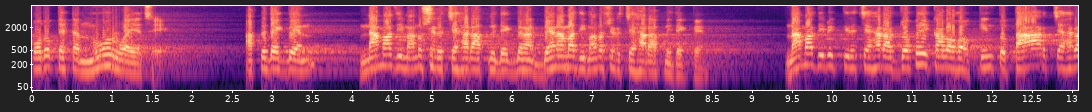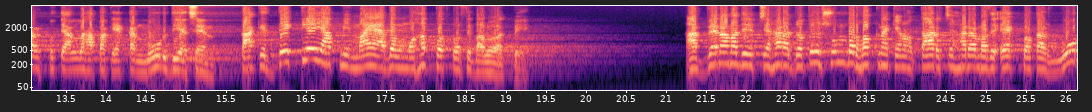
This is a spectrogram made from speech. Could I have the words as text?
প্রদত্ত একটা নূর রয়েছে। আপনি দেখবেন, নামাজি মানুষের চেহারা আপনি দেখবেন আর বেনামাজি মানুষের চেহারা আপনি দেখবেন। নামাজি ব্যক্তির চেহারা যতই কালো হোক, কিন্তু তার চেহারার প্রতি আল্লাহ পাকে একটা নূর দিয়েছেন। তাকে দেখলেই আপনি মায়া এবং মহাব্বত করতে ভালো লাগবে। আর বেনামাজির চেহারা যতই সুন্দর হোক না কেন, তার চেহারার মাঝে এক প্রকার নূর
